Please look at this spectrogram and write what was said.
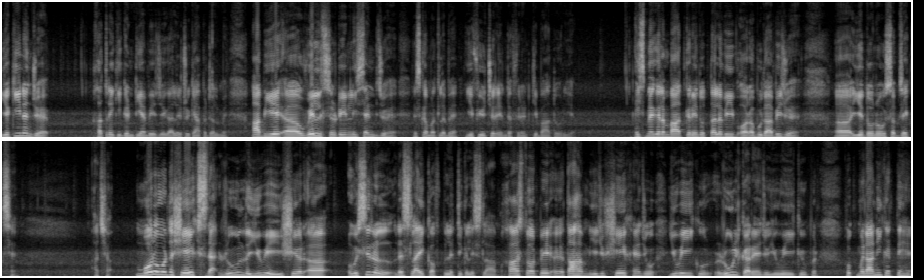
यकीन जो है, ख़तरे की घंटियाँ भेजेगा लेटर कैपिटल में। अब ये विल सर्टेनली सेंड जो है, इसका मतलब है, ये फ्यूचर इंडेफिनेट की बात हो रही है। इसमें अगर हम बात करें तो तलवीव और अबू धाबी जो है आ, ये दोनों सब्जेक्ट्स हैं। अच्छा more over the sheikhs that rule the U A share visceral dislike of political Islam ख़ास तौर पर ताहम ये जो शेख हैं जो यू ए को रूल कर रहे हैं जो यू ए के ऊपर हुक्मरानी करते हैं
